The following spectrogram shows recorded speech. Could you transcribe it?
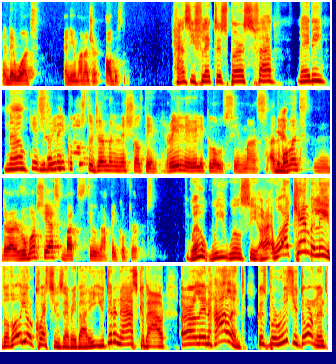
and they want a new manager, obviously. Hansi Flick to Spurs, Fab? Maybe no he's really think? close to german national team really really close in months at the moment mm, there are rumors yes but still nothing confirmed well, we will see. All right. Well, I can't believe of all your questions, everybody, you didn't ask about Erling Haaland because Borussia Dortmund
